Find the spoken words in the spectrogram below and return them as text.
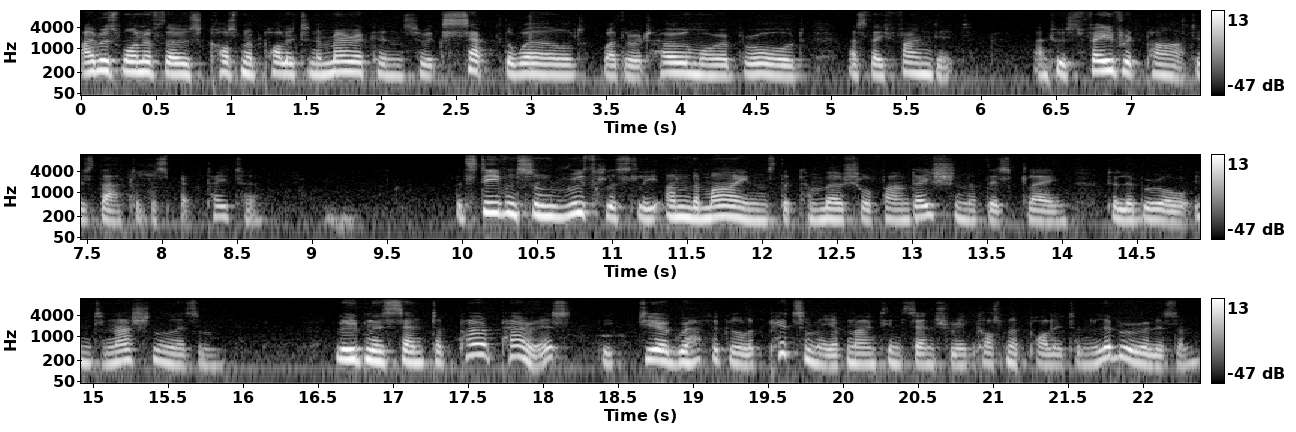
I was one of those cosmopolitan Americans who accept the world, whether at home or abroad, as they find it, and whose favourite part is that of the spectator. But Stevenson ruthlessly undermines the commercial foundation of this claim to liberal internationalism. Loudon is sent to Par Paris, the geographical epitome of 19th century cosmopolitan liberalism,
